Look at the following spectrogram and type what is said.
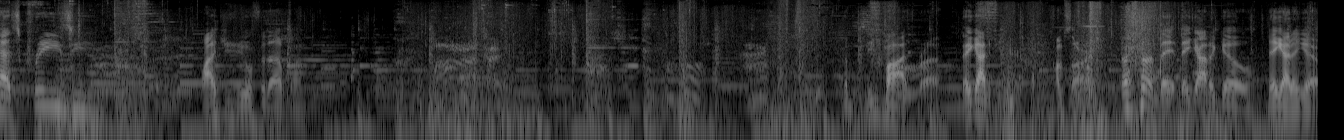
That's crazy. Why'd you go for that one? The, these bots, bruh. They gotta be here. I'm sorry. they, they gotta go. They gotta go.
